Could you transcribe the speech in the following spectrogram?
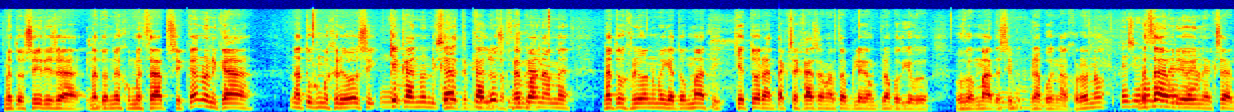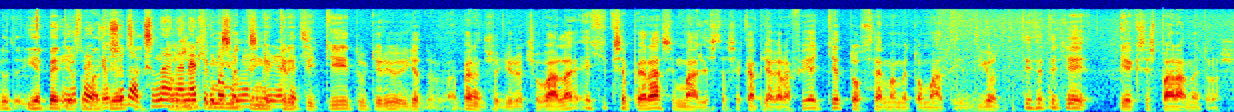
με το ΣΥΡΙΖΑ, να τον έχουμε θάψει κανονικά, να του έχουμε χρεώσει Ναι. και κανονικά Ξέρετε ποιο είναι καλώς το που του θέμα. κάναμε να τον χρεώνουμε για το μάτι. Και τώρα, αν τα ξεχάσαμε αυτά που λέγαμε πριν από δύο εβδομάδες ή πριν από ένα χρόνο. Ναι. Παίζει ρόλο, Μεθαύριο βέβαια, είναι εξάλλου η επέτειο Η του ματιού. επέτειος, έτσι. εντάξει, ναι, το ναι, ναι, έρχεται ζήτημα και σε με μια την συγκυρία τέτοια. κριτική του κυρίου, για το, απέναντι στον κύριο Τσουβάλα έχει ξεπεράσει μάλιστα σε κάποια γραφεία και το θέμα με το μάτι. Διότι τίθεται και η εξής παράμετρος.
